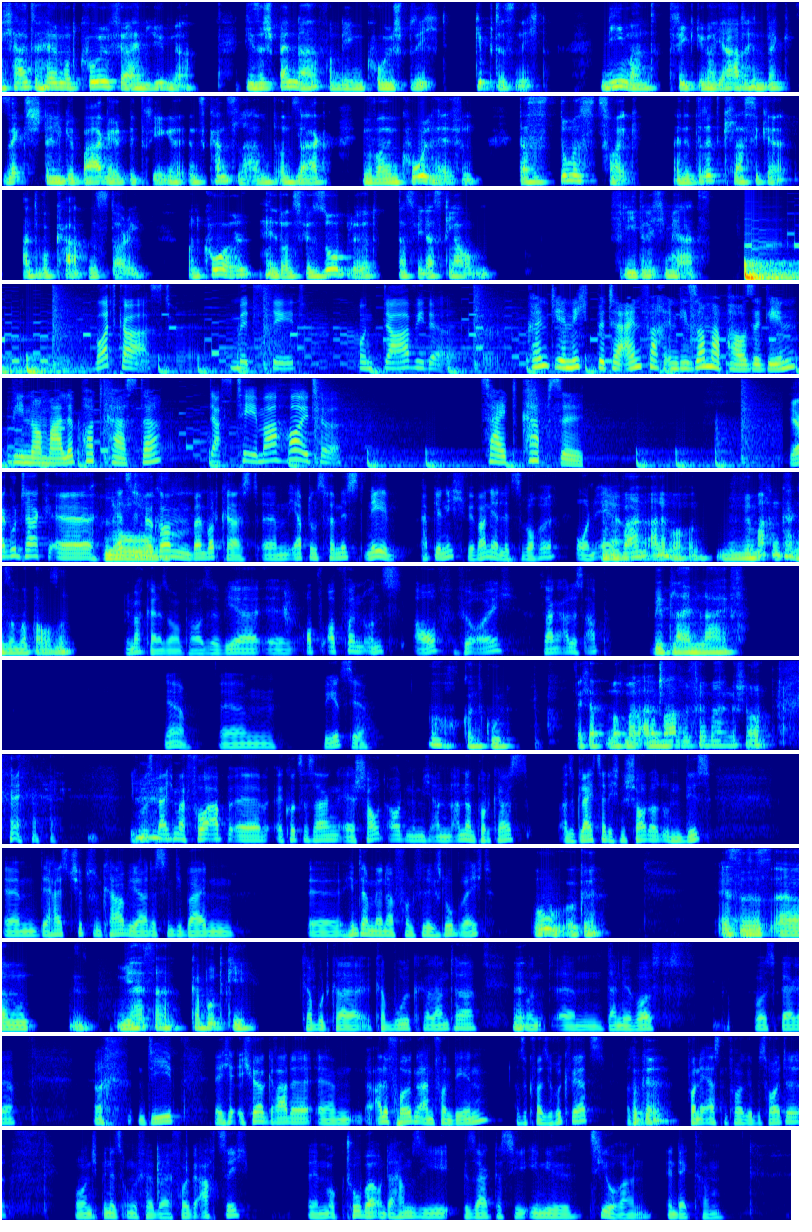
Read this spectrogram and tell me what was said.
Ich halte Helmut Kohl für einen Lügner. Diese Spender, von denen Kohl spricht, gibt es nicht. Niemand trägt über Jahre hinweg sechsstellige Bargeldbeträge ins Kanzleramt und sagt, wir wollen Kohl helfen. Das ist dummes Zeug. Eine drittklassige Advokatenstory. Und Kohl hält uns für so blöd, dass wir das glauben. Friedrich Merz. Podcast mit Fred und Davide. Könnt ihr nicht bitte einfach in die Sommerpause gehen, wie normale Podcaster? Das Thema heute. Zeitkapsel. Ja, guten Tag. Äh, herzlich willkommen beim Podcast. Ähm, ihr habt uns vermisst. Nee, habt ihr nicht? Wir waren ja letzte Woche on Ja, air. wir waren alle Wochen. Wir wir machen keine Sommerpause. Wir machen keine Sommerpause. Wir äh, op opfern uns auf für euch, sagen alles ab. Wir bleiben live. Ja. Ähm, wie geht's dir? Oh, ganz gut. Ich habe nochmal alle Marvel-Filme angeschaut. Ich muss gleich mal vorab äh, kurz was sagen. Äh, Shoutout nämlich an einen anderen Podcast. Also gleichzeitig ein Shoutout und ein Diss. Ähm, der heißt Chips und Kaviar. Das sind die beiden äh, Hintermänner von Felix Lobrecht. Oh, okay. Äh, Ist es, ähm, wie heißt er? Kabutki. Kabut Ka Kabul Kalanta Ja. und ähm, Daniel Wolfs Wolfsberger. Die, ich, ich höre gerade ähm, alle Folgen an von denen, also quasi rückwärts, also Okay. von der ersten Folge bis heute. Und ich bin jetzt ungefähr bei Folge 80 im Oktober und da haben sie gesagt, dass sie Emil Zioran entdeckt haben.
